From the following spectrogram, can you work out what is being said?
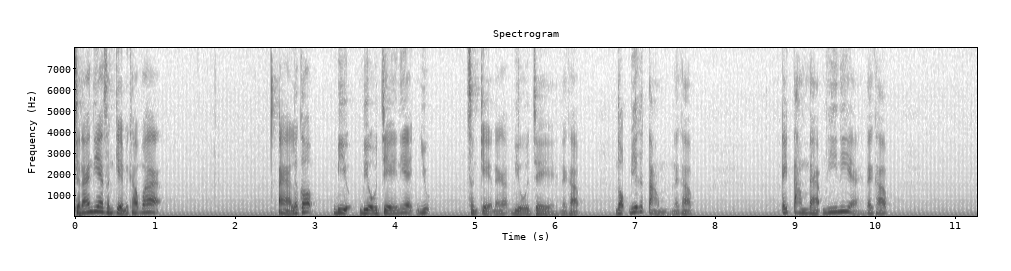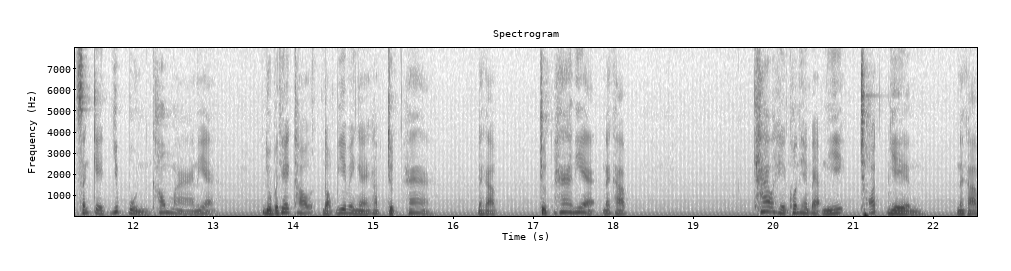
ฉะนั้นเนี่ยสังเกตไหมครับว่าอ่าแล้วก็ BOJ เนี่ยยุสังเกตนะครับ BOJ นะครับ ดอกเบี้ยก็ต่ำนะครับไอ้ต่ำแบบนี้เนี่ยนะครับ สังเกตญี่ปุ่นเข้ามาเนี่ยอยู่ประเทศเขาดอกเบี้ยเป็นไงครับจุดห้านะครับจุดห้าเนี่ยนะครับ ถ้าเห็นคนเห็นแบบนี้ช็อตเยนนะครับ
